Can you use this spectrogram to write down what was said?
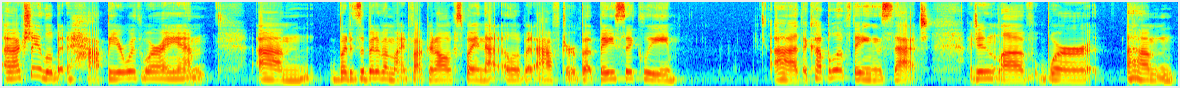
i'm actually a little bit happier with where i am. Um, but it's a bit of a mind fuck and i'll explain that a little bit after. But basically uh, the couple of things that I didn't love were um,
